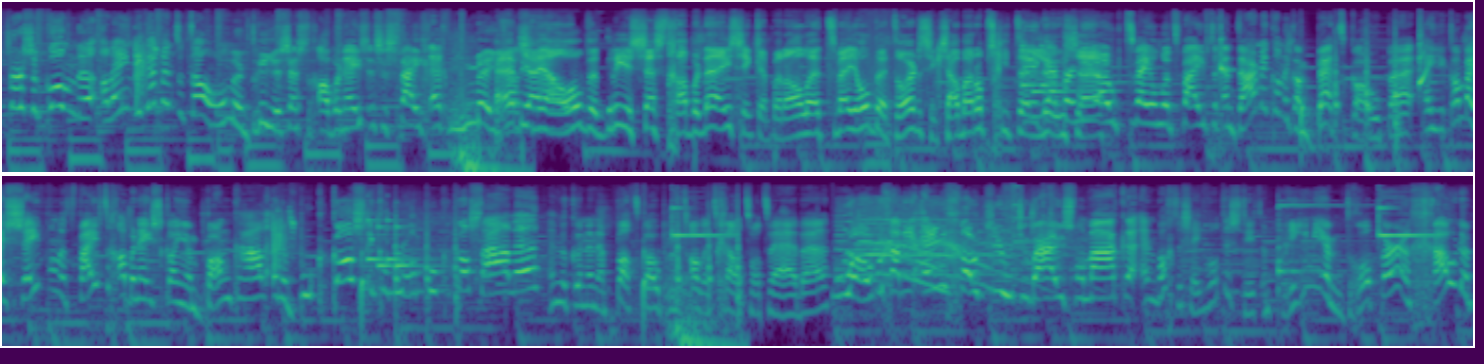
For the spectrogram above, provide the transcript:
per seconde. Alleen, ik heb in totaal 163 abonnees en ze stijgen echt mega Heb jij al 163 abonnees? Ik heb er al eh, 200 hoor, dus ik zou maar opschieten, En ik heb er nu ook 250 en daarmee kan ik een bed kopen. En je kan bij 750 abonnees kan je een bank halen en een boekenkast. Ik nu al een boekenkast halen. En we kunnen een pad kopen met al het geld wat we hebben. Wow, we gaan hier één groot YouTuberhuis van maken. En wacht eens even, wat is dit? Een premium dropper? Een gouden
